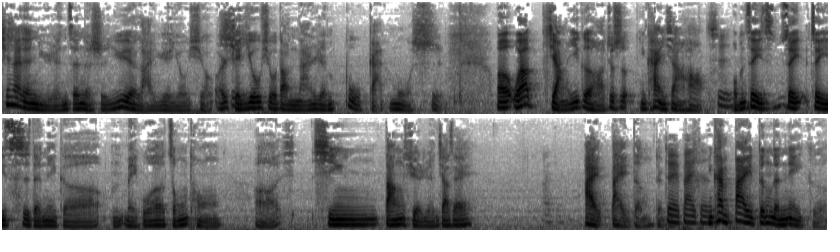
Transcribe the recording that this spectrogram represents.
现在的女人真的是越来越优秀，而且优秀到男人不敢漠视。呃，我要讲一个哈，就是你看一下哈，是我们这一次这这一次的那个、嗯美国总统呃新当选人叫谁？爱拜登，对不对？对，拜登，你看拜登的内阁，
